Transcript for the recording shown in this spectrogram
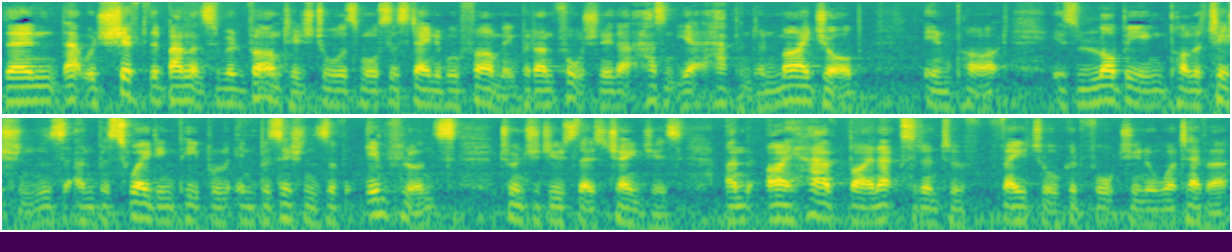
then that would shift the balance of advantage towards more sustainable farming. But unfortunately, that hasn't yet happened. And my job in part, is lobbying politicians and persuading people in positions of influence to introduce those changes. And I have, by an accident of fate or good fortune or whatever,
